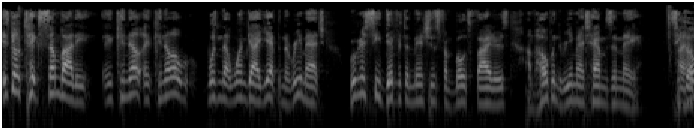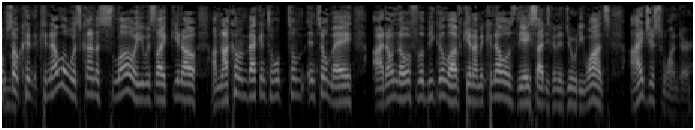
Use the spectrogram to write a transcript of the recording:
it's gonna take somebody, and Canelo, and Canelo wasn't that one guy yet, but in the rematch, we're gonna see different dimensions from both fighters. I'm hoping the rematch happens in May. I hope so. Can- Canelo was kind of slow. He was like, you know, I'm not coming back until, until until May. I don't know if it'll be Golovkin. I mean, Canelo's the A side. He's going to do what he wants. I just wonder.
